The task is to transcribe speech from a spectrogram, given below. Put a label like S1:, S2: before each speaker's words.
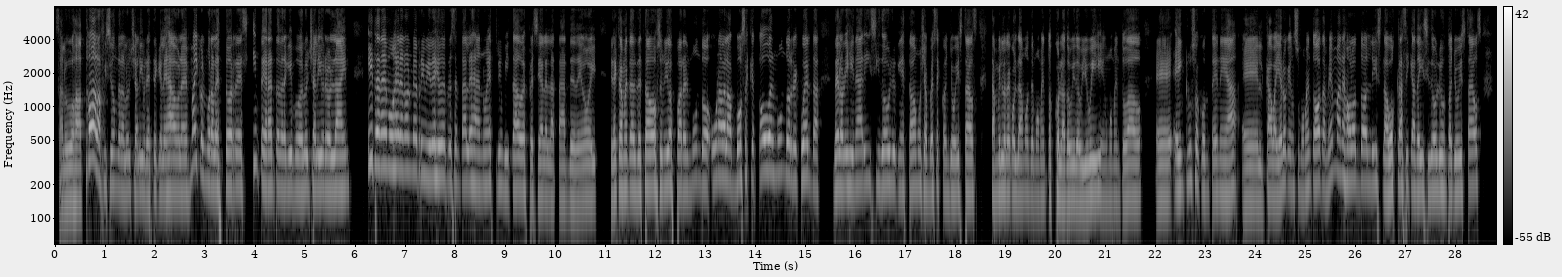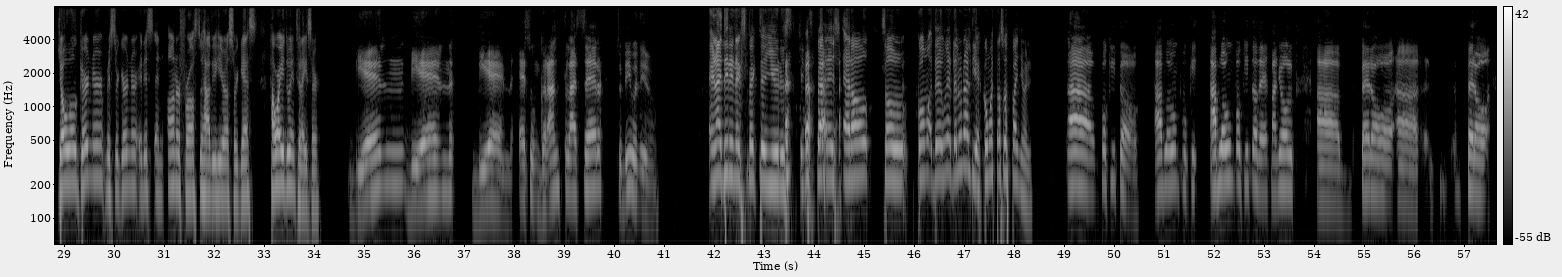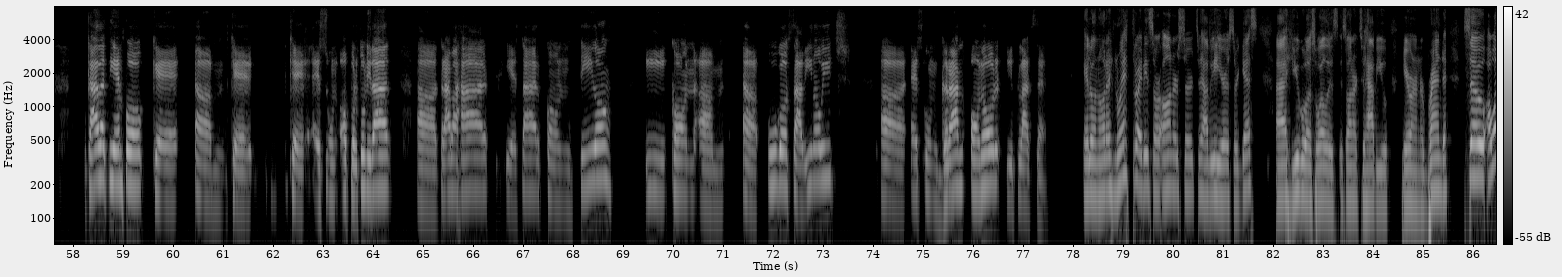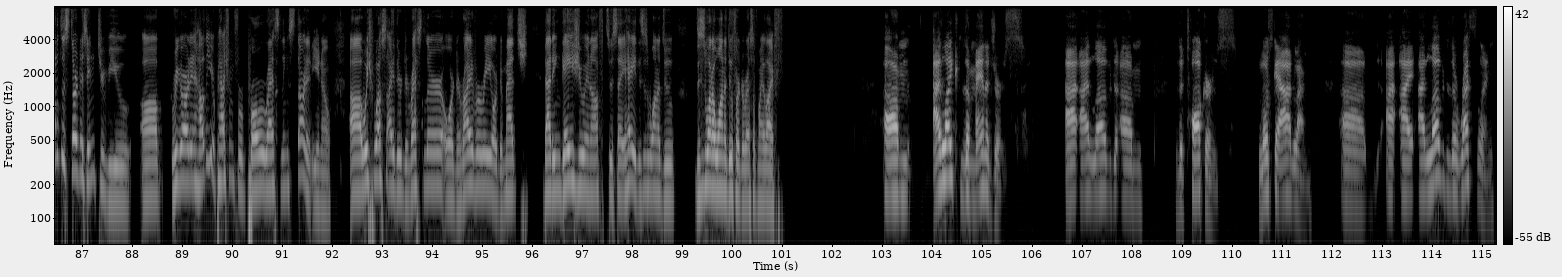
S1: Saludos a toda la afición de la lucha libre. Este que les habla es Michael Morales Torres, integrante del equipo de lucha libre online y tenemos el enorme privilegio de presentarles a nuestro invitado especial en la tarde de hoy, directamente desde Estados Unidos para el mundo, una de las voces que todo el mundo recuerda del original ECW, quien estaba muchas veces con Joey Styles, también lo recordamos de momentos con la WWE en un momento dado, eh, e incluso con TNA, el caballero que en su momento dado también manejó los Dudleys, la voz clásica de ECW junto a Joey Styles, Joel Gerner. Mr. Gerner, it is an honor for us to have you here as our guest. How are you doing today, sir?
S2: Bien, bien, bien. Es un gran placer to be with you.
S1: And I didn't expect you to speak Spanish at all. So, ¿cómo, de, del 1 al 10, ¿cómo está su español?
S2: Uh, poquito. Hablo un, poqui hablo un poquito de español, uh, pero, uh, pero cada tiempo que, um, que, que es una oportunidad uh, trabajar y estar contigo y con um, uh, Hugo Savinovich. Uh, es un gran honor y placer.
S1: El honor es nuestro. It is our honor, sir, to have you here as our guest. Uh, Hugo, as well, is, is honored to have you here on our brand. So, I wanted to start this interview uh, regarding how did your passion for pro wrestling started, you know, uh, which was either the wrestler or the rivalry or the match that engaged you enough to say, hey, this is what I do. This is what I want to do for the rest of my life.
S2: Um, I liked the managers. I, I loved um, the talkers, los que hablan. Uh, I, I, I loved the wrestling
